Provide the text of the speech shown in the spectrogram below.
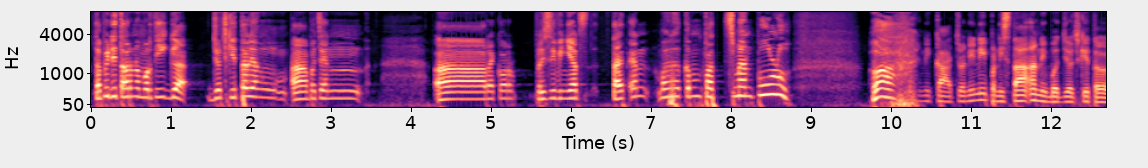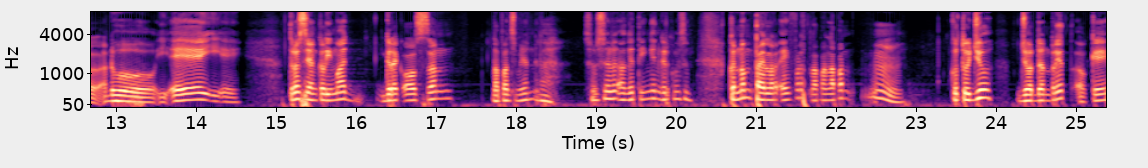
Tapi ditaruh nomor 3 George Kittle yang uh, pecahin uh, rekor receiving yards tight end malah keempat 90. Wah, ini kacau ini penistaan nih buat George Kittle. Aduh, EA, EA. Terus yang kelima Greg Olson 89 lah. Sosial agak tinggi Greg Olson. Keenam Tyler Everett 88. Hmm. Ketujuh Jordan Reed, oke. Okay.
